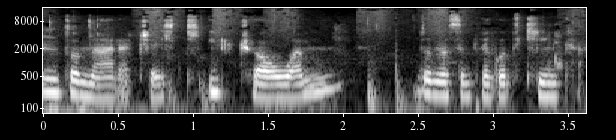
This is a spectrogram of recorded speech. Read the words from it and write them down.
No to nara, cześć i czołem. Do następnego odcinka.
